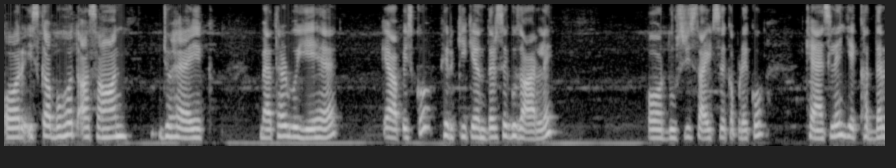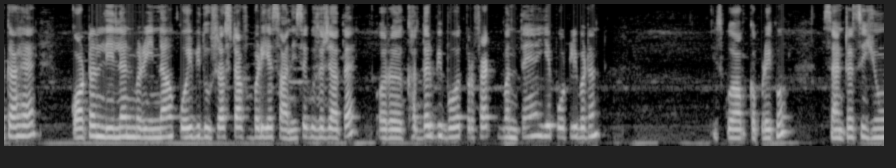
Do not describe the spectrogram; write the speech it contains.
और इसका बहुत आसान जो है एक मेथड वो ये है कि आप इसको फिरकी के अंदर से गुज़ार लें और दूसरी साइड से कपड़े को खींच लें। ये खद्दर का है कॉटन लीलन मरीना कोई भी दूसरा स्टफ़ बड़ी आसानी से गुजर जाता है और खद्दर भी बहुत परफेक्ट बनते हैं ये पोटली बटन। इसको आप कपड़े को सेंटर से यूँ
